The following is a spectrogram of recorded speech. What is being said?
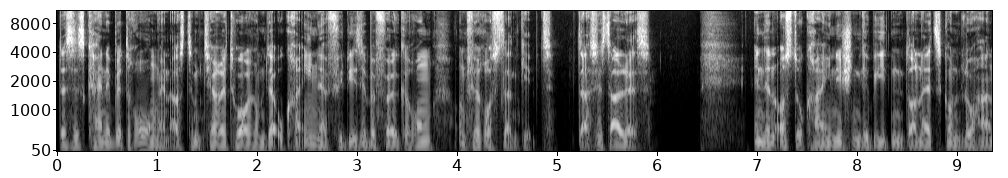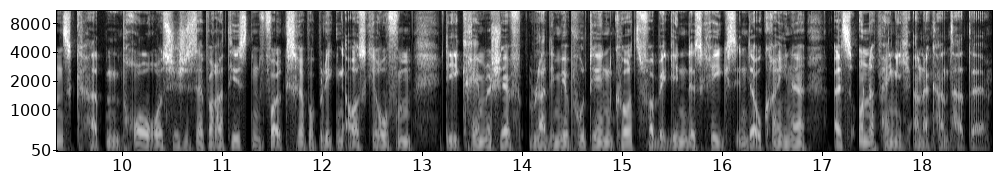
dass es keine Bedrohungen aus dem Territorium der Ukraine für diese Bevölkerung und für Russland gibt. Das ist alles. In den ostukrainischen Gebieten Donetsk und Luhansk hatten pro-russische Separatisten Volksrepubliken ausgerufen, die Kreml-Chef Wladimir Putin kurz vor Beginn des Kriegs in der Ukraine als unabhängig anerkannt hatte.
